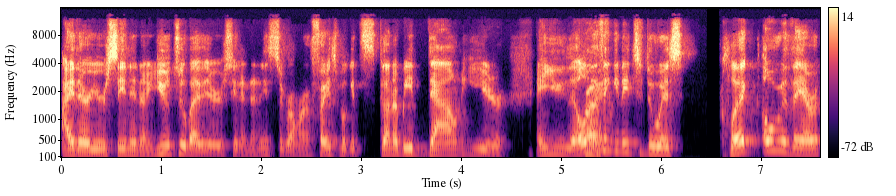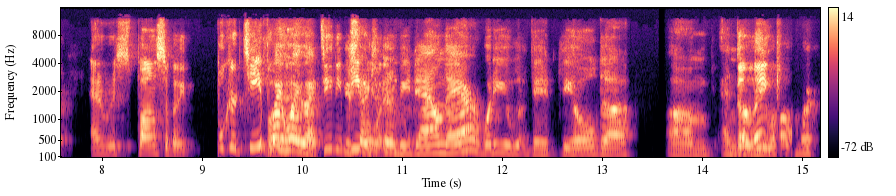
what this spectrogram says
Either you're seeing it on YouTube, either you're seeing it on Instagram or on Facebook. It's going to be down here. And you, the only right. thing you need to do is click over there and responsibly Booker T. Wait, wait, wait. TDP you said it's going to be down there. What are you the the old uh um NWO? The link. Where,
